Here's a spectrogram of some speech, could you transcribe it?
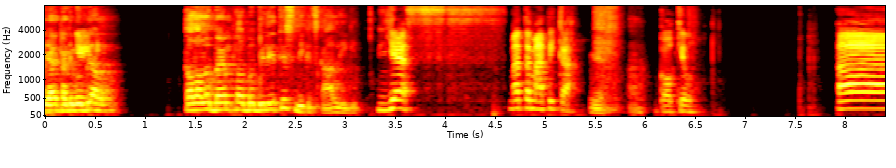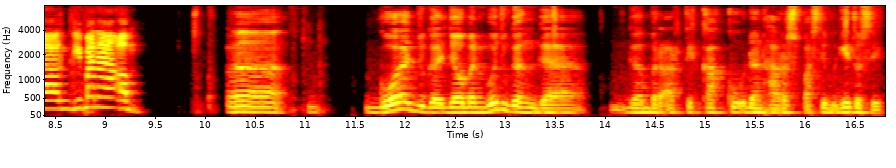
ya tadi gue bilang kalau lo main probability sedikit sekali gitu Yes. Matematika. ya ah. Gokil. Eh, gimana Om? Eh, gue juga jawaban gue juga nggak nggak berarti kaku dan harus pasti begitu sih.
